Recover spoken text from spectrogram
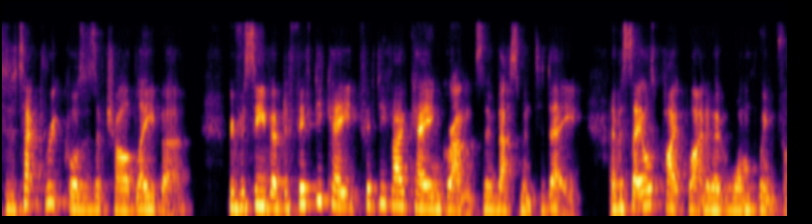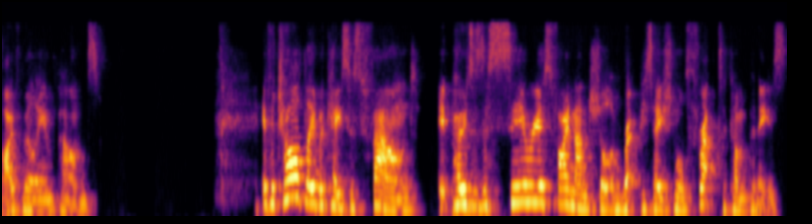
to detect root causes of child labour. We've received over 50k, 55k in grants and investment to date and have a sales pipeline of over 1.5 million pounds. If a child labour case is found, it poses a serious financial and reputational threat to companies.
